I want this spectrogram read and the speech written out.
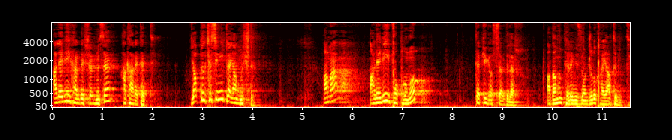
Alevi kardeşlerimize hakaret etti. Yaptığı kesinlikle yanlıştı. Ama Alevi toplumu tepki gösterdiler. Adamın televizyonculuk hayatı bitti.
